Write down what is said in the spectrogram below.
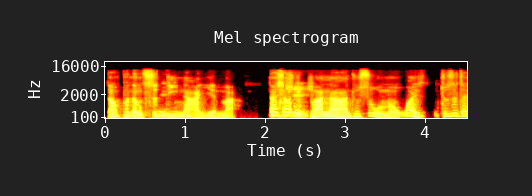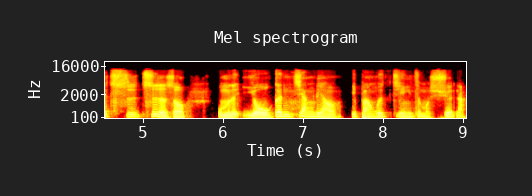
然后不能吃低钠盐嘛。那像一般呢、啊，就是我们外就是在吃吃的时候，我们的油跟酱料一般会建议怎么选呢、啊？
